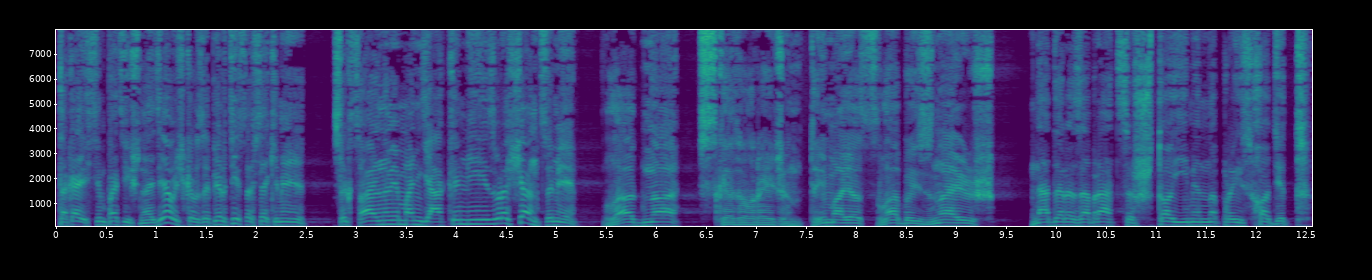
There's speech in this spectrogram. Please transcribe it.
Такая симпатичная девочка в заперти со всякими сексуальными маньяками и извращенцами. «Ладно», — сказал Рейджин, — «ты моя слабость знаешь. Надо разобраться, что именно происходит».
